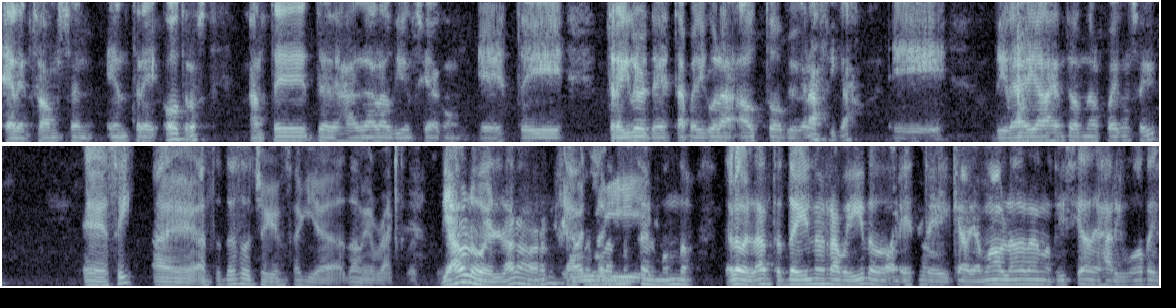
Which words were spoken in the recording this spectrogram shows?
Helen Thompson, entre otros antes de dejarle a la audiencia con este trailer de esta película autobiográfica, eh, dile ahí a la gente dónde nos puede conseguir. Eh, sí, eh, antes de eso, chequense aquí a Daniel Radcliffe. Diablo, ¿verdad, cabrón? Sí, del mundo. De lo verdad, antes de irnos rapidito, este, que habíamos hablado de la noticia de Harry Potter,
